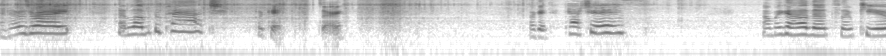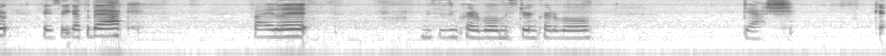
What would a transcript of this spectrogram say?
and I was right. I love the patch. Okay, sorry. Okay, patches. Oh my god, that's so cute. Okay, so you got the back. Violet. Mrs. Incredible, Mr. Incredible. Dash. Okay.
